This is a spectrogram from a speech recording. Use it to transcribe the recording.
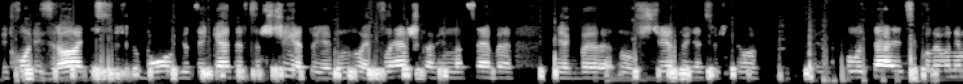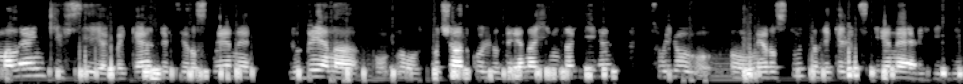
підходить з радістю, з любов'ю, цей кедр це щитує, він ну, як флешка, він на себе якби ну, щитує цю всю. Получається, коли вони маленькі, всі, якби кедри, ці рослини, людина, ну, спочатку людина їм дає свою, вони ростуть завдяки людській енергії.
